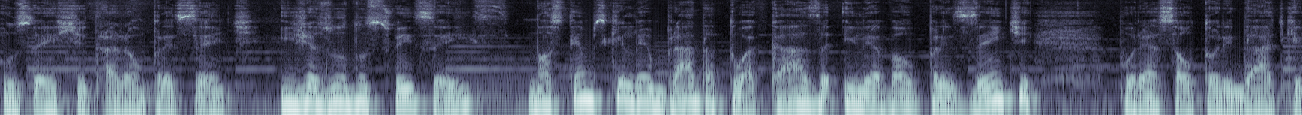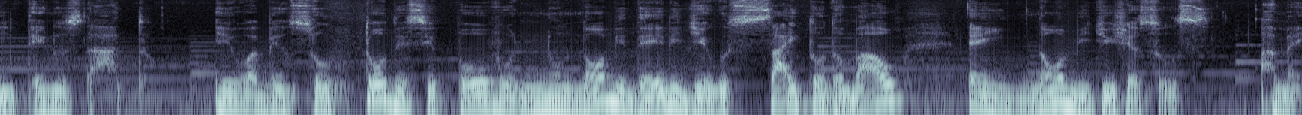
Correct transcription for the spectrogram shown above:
os reis te trarão presente. E Jesus nos fez reis. Nós temos que lembrar da tua casa e levar o presente por essa autoridade que ele tem nos dado. Eu abençoo todo esse povo no nome dele, digo: sai todo mal, em nome de Jesus. Amém.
